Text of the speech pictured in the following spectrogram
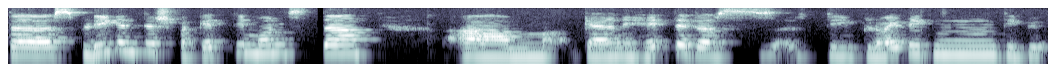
das fliegende Spaghetti-Monster ähm, gerne hätte, dass die Gläubigen die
